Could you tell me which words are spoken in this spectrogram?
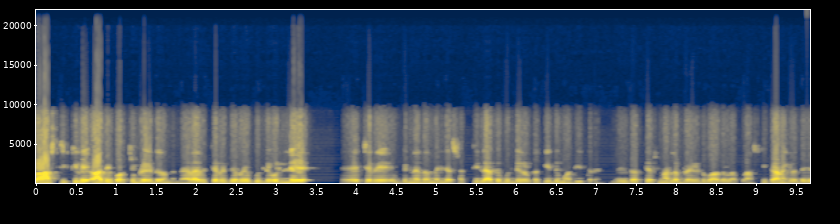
പ്ലാസ്റ്റിക്കിൽ ആദ്യം കുറച്ച് ബ്ലേഡ് വന്നിട്ടുണ്ട്. അതായത് ചെറിയ ചെറിയ പുല്ല് വലിയ ചെറിയ പിന്നെ ഇതൊന്നുമില്ല ശക്തിയില്ലാത്ത പുല്ലുകൾക്കൊക്കെ ഇത് മതി ഇത്ര. ഇത് അത്യാവശ്യം നല്ല ബ്ലേഡ് ഭാഗമുള്ള പ്ലാസ്റ്റിക് ആണെങ്കിൽ ഇത്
